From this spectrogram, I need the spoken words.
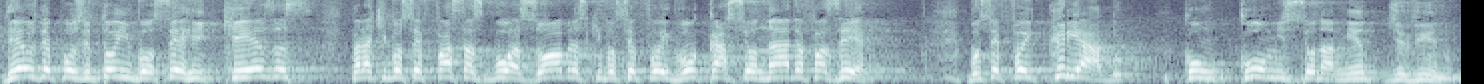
Deus depositou em você riquezas para que você faça as boas obras que você foi vocacionado a fazer. Você foi criado com um comissionamento divino.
